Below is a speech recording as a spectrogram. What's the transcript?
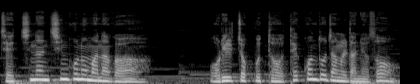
제 친한 친구놈 하나가 어릴 적부터 태권도장을 다녀서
